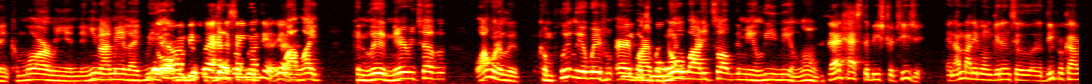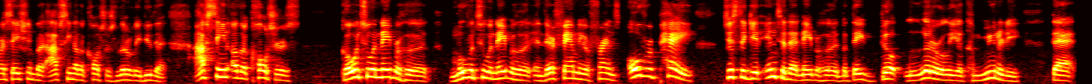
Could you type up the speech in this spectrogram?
and Kamari and, and you know what I mean? Like we Yeah, all people that have the same idea, yeah. I like can live near each other. Well, I want to live completely away from everybody, but nobody talk to me and leave me alone. that has to be strategic. And I'm not even gonna get into a deeper conversation, but I've seen other cultures literally do that. I've seen other cultures go into a neighborhood, move into a neighborhood, and their family or friends overpay just to get into that neighborhood, but they've built literally a community that,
